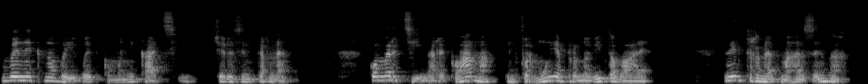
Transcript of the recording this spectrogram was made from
Виник новий вид комунікації через інтернет. Комерційна реклама інформує про нові товари. В інтернет-магазинах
